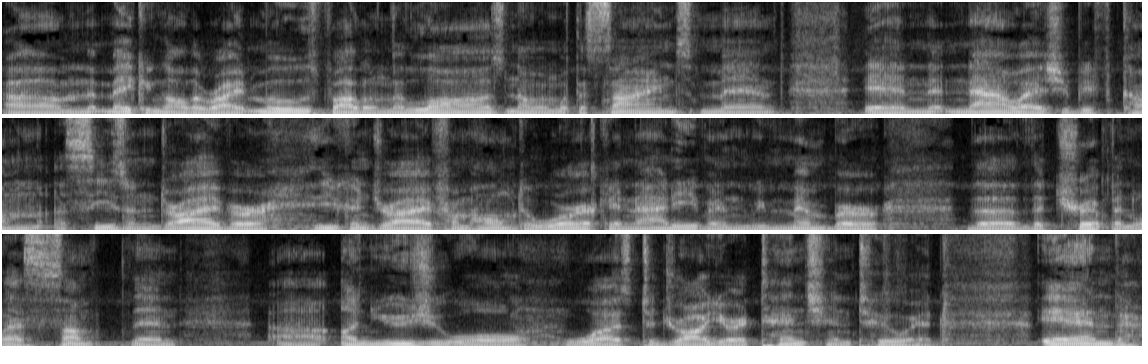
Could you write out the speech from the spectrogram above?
um, making all the right moves, following the laws, knowing what the signs meant. And now, as you become a seasoned driver, you can drive from home to work and not even remember the the trip unless something uh, unusual was to draw your attention to it. And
